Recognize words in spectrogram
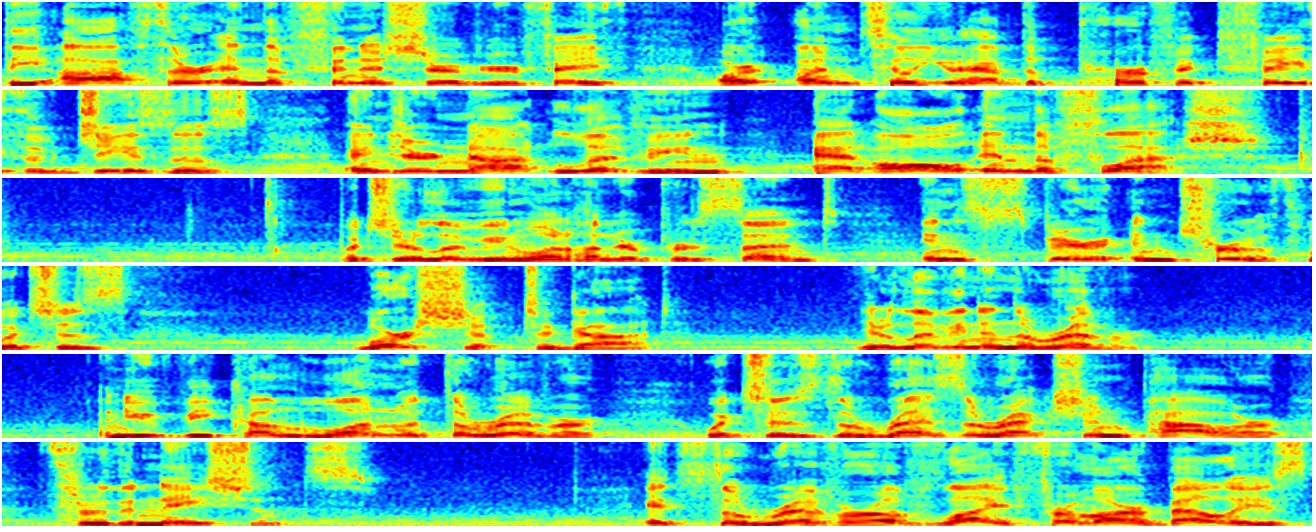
the author and the finisher of your faith, or until you have the perfect faith of Jesus and you're not living at all in the flesh but you're living 100% in spirit and truth, which is worship to God. You're living in the river, and you've become one with the river, which is the resurrection power through the nations. It's the river of life from our bellies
